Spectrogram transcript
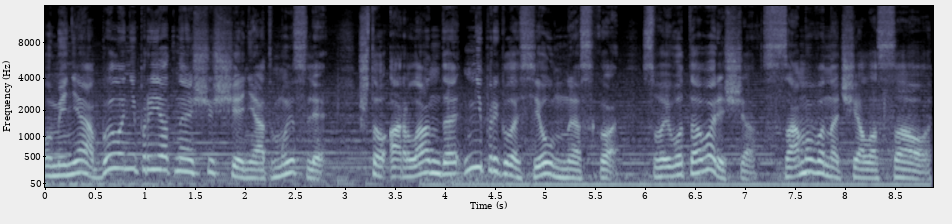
У меня было неприятное ощущение от мысли, что Орландо не пригласил Неско, своего товарища, с самого начала САО,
